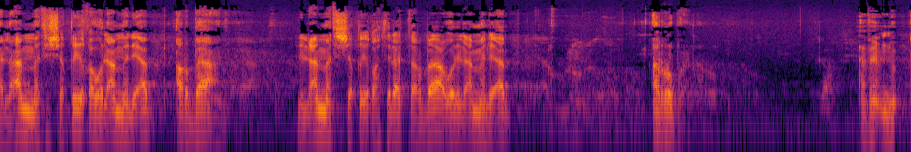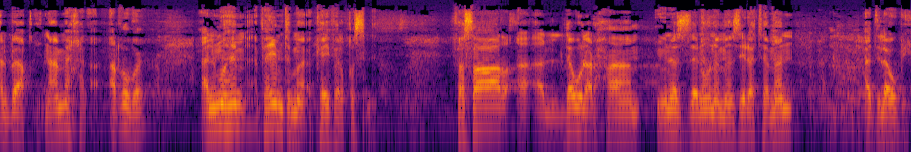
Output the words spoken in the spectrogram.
العمة الشقيقة والعمة لأب أرباعا. للعمة الشقيقة ثلاثة أرباع وللعمة لأب الربع. الباقي؟ نعم الربع. المهم فهمتم كيف القسم؟ فصار ذوي الأرحام ينزلون منزلة من أدلوا به.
